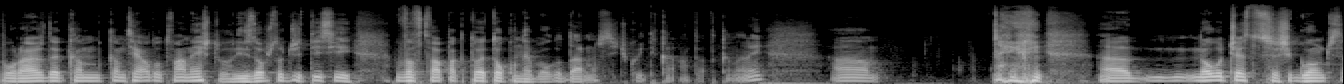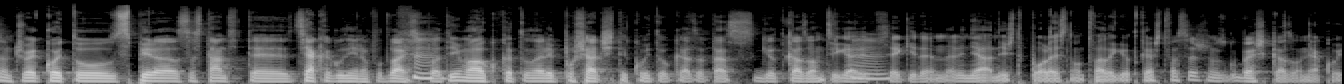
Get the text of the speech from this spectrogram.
поражда към, към цялото това нещо. Изобщо, че ти си в това пак то е толкова неблагодарно всичко и така нататък. Нали? А, много често се шегувам, че съм човек, който спира с стантите всяка година по 20 пъти, малко като нали, пушачите, които казват, аз ги отказвам цигарите всеки ден, нали, няма нищо по-лесно от това да ги откажеш. Това всъщност го беше казал някой.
